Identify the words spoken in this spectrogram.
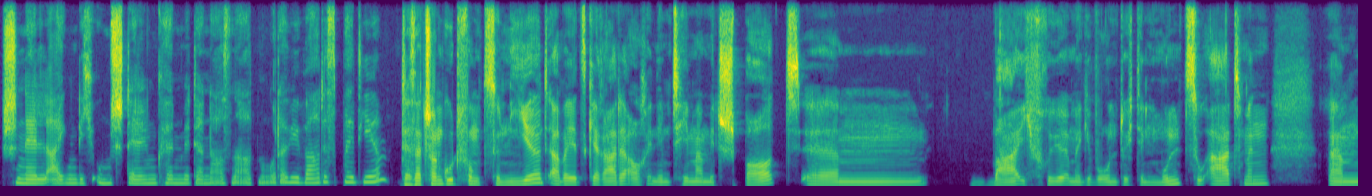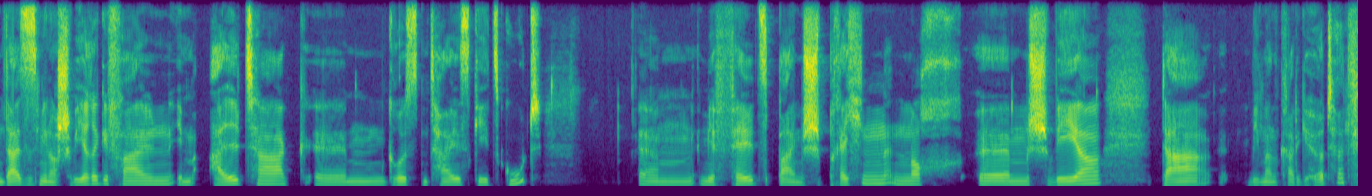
schnell eigentlich umstellen können mit der Nasenatmung. Oder wie war das bei dir? Das hat schon gut funktioniert, aber jetzt gerade auch in dem Thema mit Sport ähm, war ich früher immer gewohnt, durch den Mund zu atmen. Ähm, da ist es mir noch schwerer gefallen. Im Alltag ähm, größtenteils geht's gut. Ähm, mir fällt's beim Sprechen noch ähm, schwer, da, wie man gerade gehört hat,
